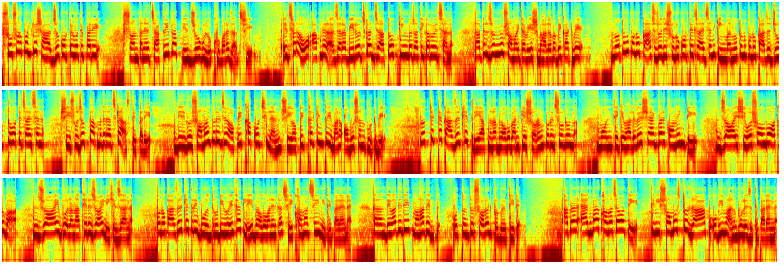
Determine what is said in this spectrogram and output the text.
শ্বশুরকুলকে সাহায্য করতে হতে পারে। সন্তানের চাকরি প্রাপ্তির যোগ লক্ষ্য করা যাচ্ছে। এছাড়াও আপনারা যারা বেরোজগার জাতক কিংবা জাতিকা রয়েছেন, তাদের জন্য সময়টা বেশ ভালোভাবে কাটবে। নতুন কোনো কাজ যদি শুরু করতে চাইছেন কিংবা নতুন কোনো কাজে যুক্ত হতে চাইছেন, সেই সুযোগটা আপনাদের আজকে আসতে পারে। দীর্ঘ সময় ধরে যে অপেক্ষা করছিলেন, সেই অপেক্ষার কিন্তু এবার অবসান ঘটবে। প্রত্যেকটা কাজের ক্ষেত্রে আপনারা ভগবানকে স্মরণ করে চলুন। মন থেকে ভালোবেসে একবার কমেন্টে, জয় শিবশম্ভ অথবা, জয় ভোলানাথের জয় লিখে যান। কোনো কাজের ক্ষেত্রে ভুল ত্রুটি হয়ে থাকলে ভগবানের কাছে ক্ষমা চেয়ে নিতে পারেন। কারণ দেবাদিদেব মহাদেব অত্যন্ত সরল প্রকৃতির। আপনার একবার ক্ষমা চাওয়াতে তিনি সমস্ত রাগ, অভিমান ভুলে যেতে পারেন।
